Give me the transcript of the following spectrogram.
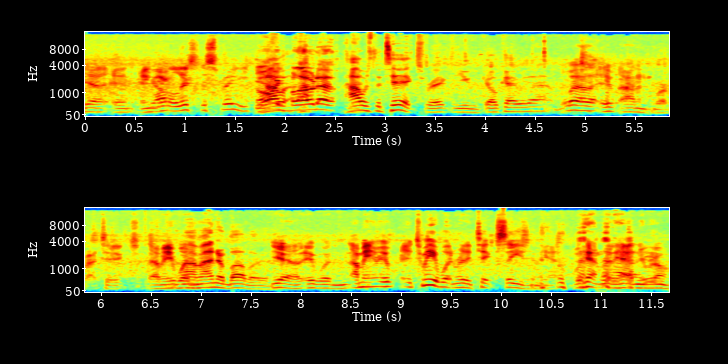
yeah, and, and Y'all to listen to Speed. Oh, he blowed up. How was the ticks, Rick? You okay with that? Well, it, I didn't worry about ticks. I mean, it I, wasn't. mean, I know Bubba. Yeah, it wouldn't. I mean, it, it, to me, it wasn't really tick season yet. We hadn't really had any real.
